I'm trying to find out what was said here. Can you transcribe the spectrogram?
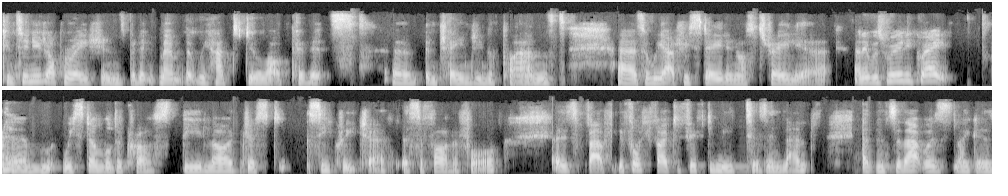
continued operations, but it meant that we had to do a lot of pivots uh, and changing of plans. Uh, so we actually stayed in Australia, and it was really great. Um, we stumbled across the largest sea creature, a siphonophore. It's about 45 to 50 meters in length. And so that was like a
